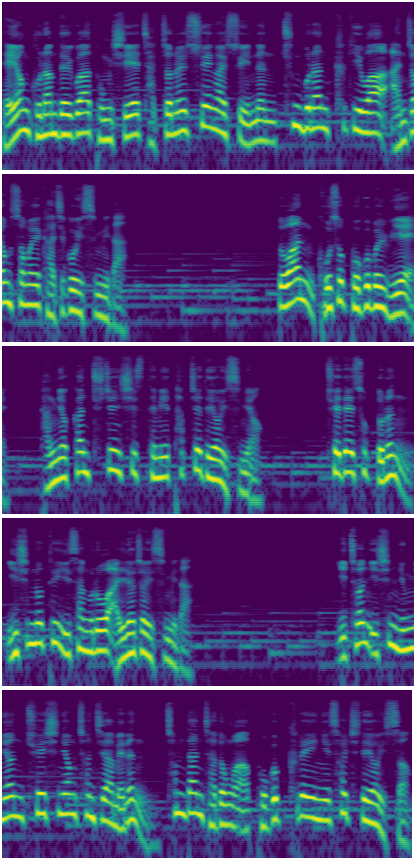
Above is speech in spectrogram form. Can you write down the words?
대형 군함들과 동시에 작전을 수행할 수 있는 충분한 크기와 안정성을 가지고 있습니다. 또한 고속 보급을 위해 강력한 추진 시스템이 탑재되어 있으며 최대 속도는 20노트 이상으로 알려져 있습니다. 2026년 최신형 천지함에는 첨단 자동화 보급 크레인이 설치되어 있어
